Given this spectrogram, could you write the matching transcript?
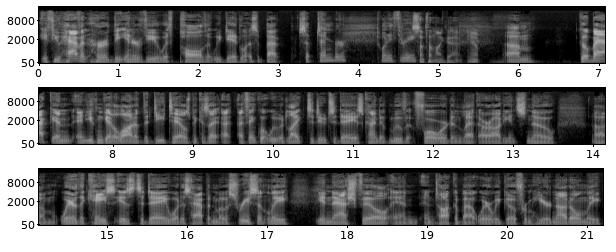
if you haven't heard the interview with Paul that we did, what was it, about September 23? Something like that. Yep. um, go back and, and you can get a lot of the details because I, I- think what we would like to do today is kind of move it forward and let our audience know um, where the case is today, what has happened most recently in Nashville, and and talk about where we go from here, not only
